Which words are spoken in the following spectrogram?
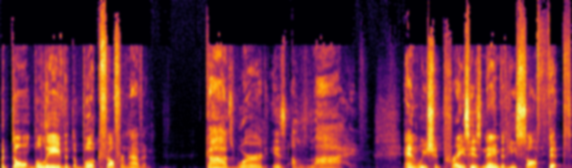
but don't believe that the book fell from heaven. God's word is alive. And we should praise his name that he saw fit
